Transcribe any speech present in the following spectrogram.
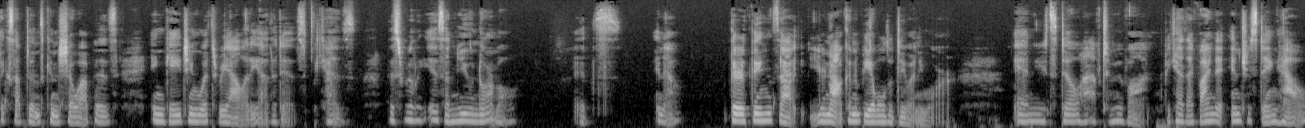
acceptance can show up is engaging with reality as it is, because this really is a new normal. It's, you know, there are things that you're not going to be able to do anymore. And you still have to move on because I find it interesting how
